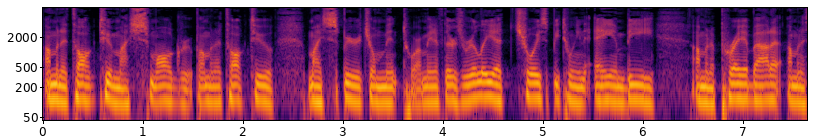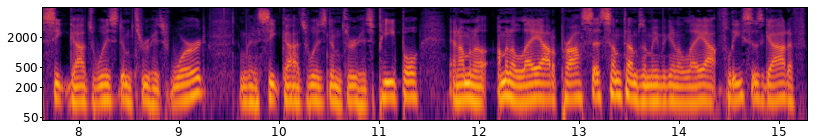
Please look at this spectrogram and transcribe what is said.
I'm going to talk to my small group. I'm going to talk to my spiritual mentor. I mean, if there's really a choice between A and B, I'm going to pray about it. I'm going to seek God's wisdom through his word. I'm going to seek God's wisdom through his people. And I'm going to, I'm going to lay out a process. Sometimes I'm even going to lay out fleeces. God, if,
